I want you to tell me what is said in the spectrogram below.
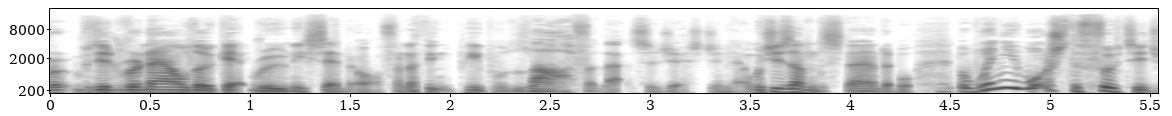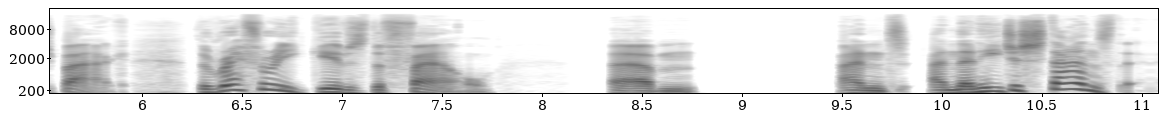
R- did Ronaldo get Rooney sent off?" And I think people laugh at that suggestion now, which is understandable. But when you watch the footage back, the referee gives the foul, um, and and then he just stands there.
